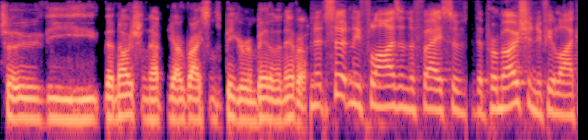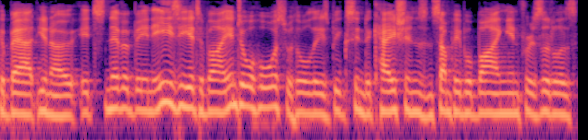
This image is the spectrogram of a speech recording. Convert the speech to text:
to the the notion that you know racing's bigger and better than ever. And it certainly flies in the face of the promotion, if you like, about you know it's never been easier to buy into a horse with all these big syndications and some people buying in for as little as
